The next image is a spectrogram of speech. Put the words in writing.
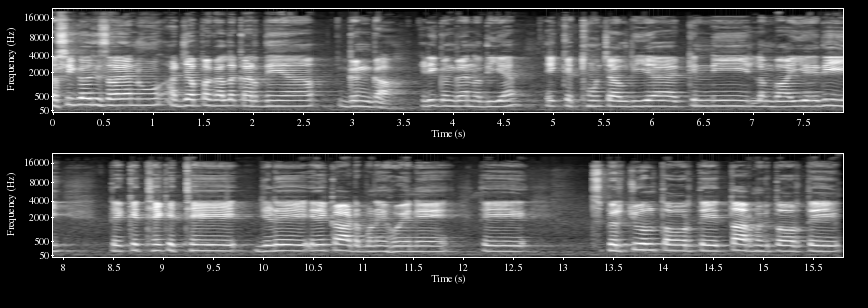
ਸਤਿ ਸ਼੍ਰੀ ਅਕਾਲ ਜੀ ਸਾਰਿਆਂ ਨੂੰ। ਅੱਜ ਆਪਾਂ ਗੱਲ ਕਰਦੇ ਆਂ ਗੰਗਾ, ਜਿਹੜੀ ਗੰਗਾ ਨਦੀ ਹੈ, ਇਹ ਕਿੱਥੋਂ ਚੱਲਦੀ ਹੈ, ਕਿੰਨੀ ਲੰਬਾਈ ਹੈ ਇਹਦੀ ਤੇ ਕਿੱਥੇ ਕਿੱਥੇ ਜਿਹੜੇ ਇਹਦੇ ਘਾਟ ਬਣੇ ਹੋਏ ਨੇ ਤੇ ਸਪਿਰਚੁਅਲ ਤੌਰ ਤੇ, ਧਾਰਮਿਕ ਤੌਰ ਤੇ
